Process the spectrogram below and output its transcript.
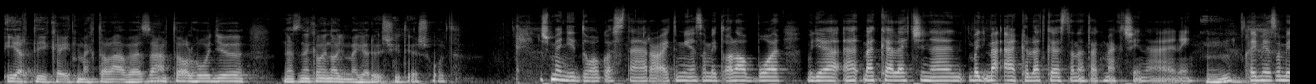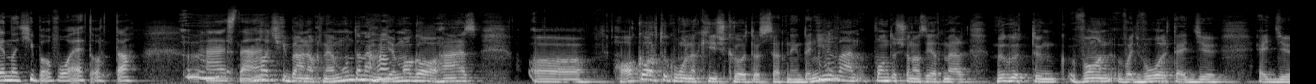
értékeit megtalálva ezáltal, hogy ez nekem egy nagy megerősítés volt. És mennyit dolgoztál rajta? Mi az, amit alapból ugye meg kellett csinálni, vagy el kellett kezdenetek megcsinálni? Uh-huh. Vagy mi az, ami egy nagy hiba volt ott a háznál? Nagy hibának nem mondanám, Aha. ugye maga a ház a, ha akartuk volna, ki is költözhetnénk, de nyilván uh-huh. pontosan azért, mert mögöttünk van, vagy volt egy, egy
